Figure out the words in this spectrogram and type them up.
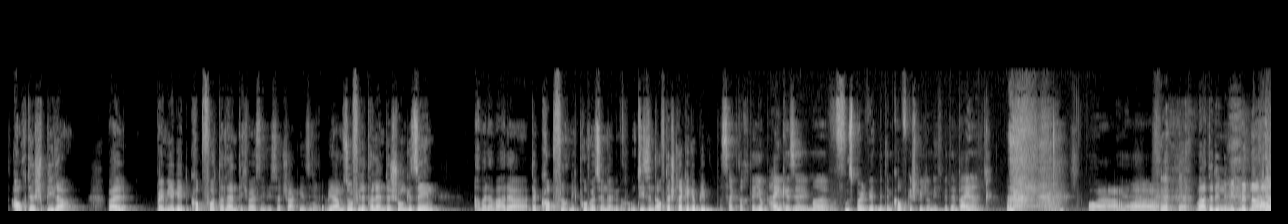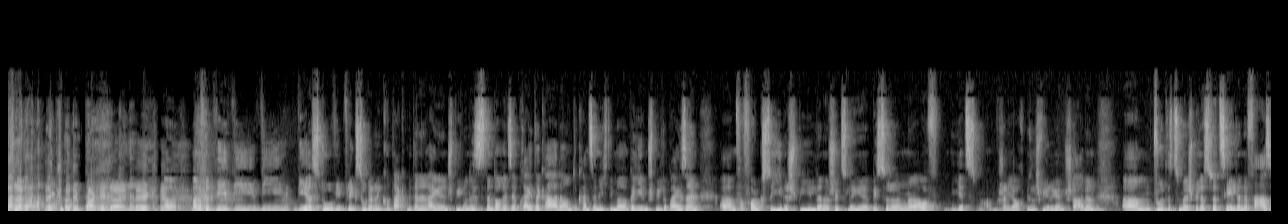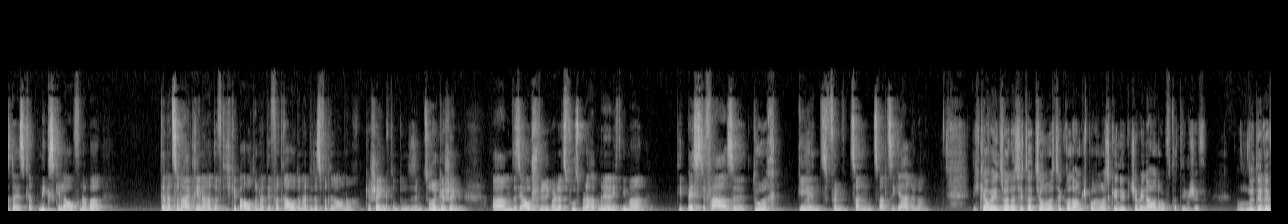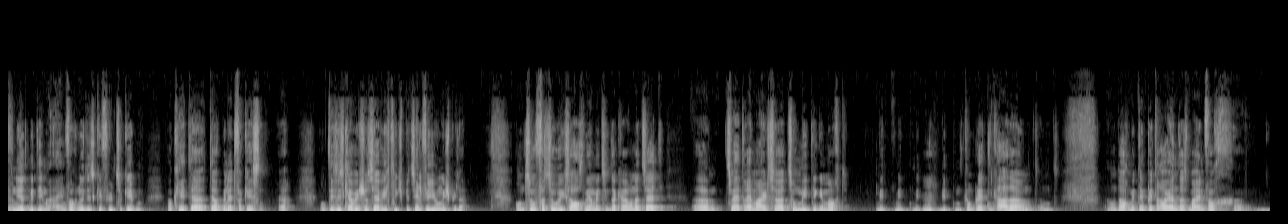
auch der Spieler. Weil bei mir geht Kopf vor Talent. Ich weiß nicht, wie es der Chucky sieht. Wir haben so viele Talente schon gesehen, aber da war der, der Kopf noch nicht professionell genug. Und die sind auf der Strecke geblieben. Das sagt doch der Jupp Heynckes ja immer, Fußball wird mit dem Kopf gespielt und nicht mit den Beinen. Wow. wow. Warte, den nehme ich mit nach Hause. Den, den packe ich ein. Leck. Aber Manfred, wie, wie, wie, wie hast du, wie pflegst du dann den Kontakt mit deinen eigenen Spielern? Es ist dann doch ein sehr breiter Kader und du kannst ja nicht immer bei jedem Spiel dabei sein. Ähm, verfolgst du jedes Spiel deiner Schützlinge? Bist du dann auf, jetzt wahrscheinlich auch ein bisschen schwieriger im Stadion? Ähm, du hattest zum Beispiel, hast du erzählt, eine Phase, da ist gerade nichts gelaufen, aber der Nationaltrainer hat auf dich gebaut und hat dir vertraut und hat dir das Vertrauen auch geschenkt und du hast es ihm zurückgeschenkt. Ähm, das ist ja auch schwierig, weil als Fußballer hat man ja nicht immer die beste Phase durchgehend 15, 20 Jahre lang. Ich glaube, in so einer Situation, was du gerade angesprochen hast, genügt schon, wenn er anruft, der Teamchef. Und nur telefoniert mit ihm, einfach nur das Gefühl zu geben, okay, der, der hat mich nicht vergessen. Ja? Und das ist, glaube ich, schon sehr wichtig, speziell für junge Spieler. Und so versuche ich es auch. Wir haben jetzt in der Corona-Zeit ähm, zwei, dreimal so ein Zoom-Meeting gemacht mit, mit, mit, mhm. mit, mit dem kompletten Kader und, und und auch mit den Betreuern, dass man einfach,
